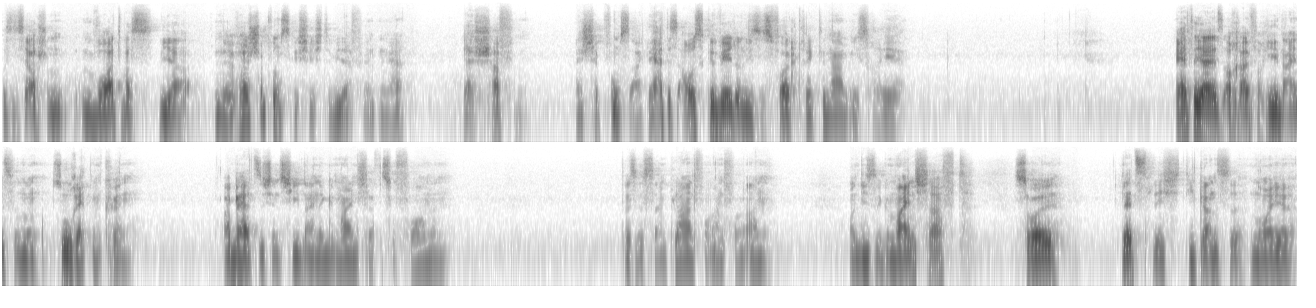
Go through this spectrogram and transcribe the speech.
Das ist ja auch schon ein Wort, was wir in der Schöpfungsgeschichte wiederfinden. Ja? Erschaffen, ein Schöpfungsakt. Er hat es ausgewählt und dieses Volk trägt den Namen Israel. Er hätte ja jetzt auch einfach jeden Einzelnen so retten können. Aber er hat sich entschieden, eine Gemeinschaft zu formen. Das ist sein Plan von Anfang an. Und diese Gemeinschaft soll letztlich die ganze neue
